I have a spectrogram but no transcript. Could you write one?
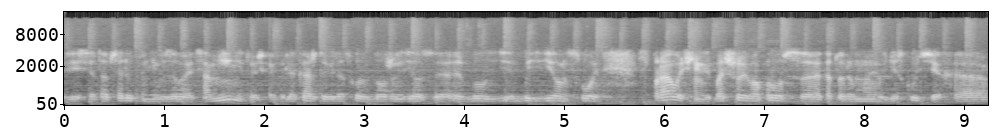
здесь это абсолютно не вызывает сомнений, то есть как бы для каждого вида отходов должен сделать, э, был, быть сделан свой справочник. Большой вопрос, э, который мы в дискуссиях э,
